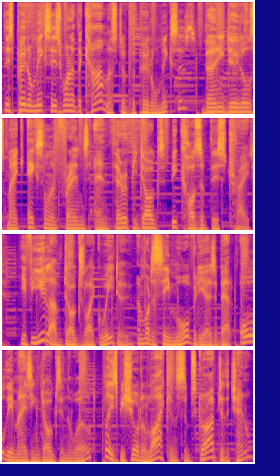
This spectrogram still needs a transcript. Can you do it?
This poodle mix is one of the calmest of the poodle mixes. Bernedoodles make excellent friends and therapy dogs because of this trait. If you love dogs like we do and want to see more videos about all the amazing dogs in the world, please be sure to like and subscribe to the channel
